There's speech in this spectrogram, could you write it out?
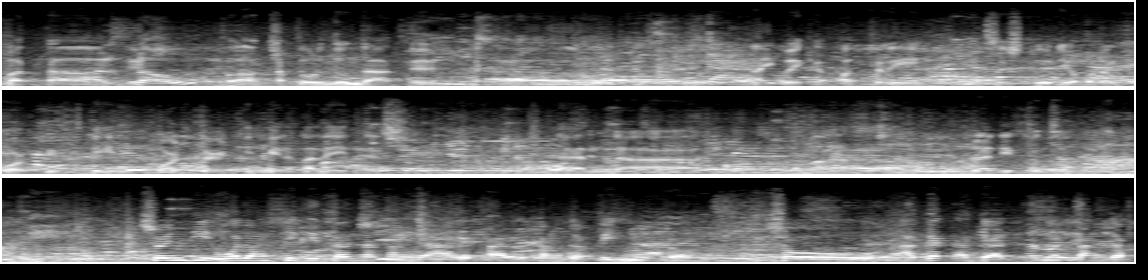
But uh, now, uh, katulad nung dati, um, I wake up at 3, sa studio ko ng 4.15, 4.30 pinaka-latest. And uh, uh, ready to go. So hindi walang sigitan na nangyari para tanggapin nyo to. So agad-agad natanggap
